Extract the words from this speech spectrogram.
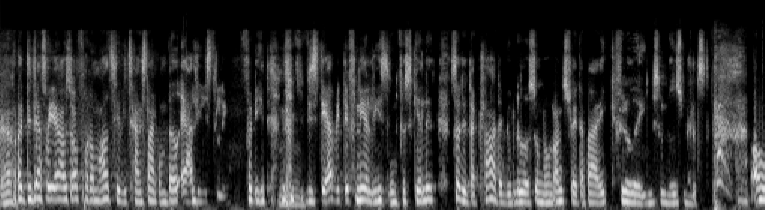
ja. og det er derfor, jeg også opfordrer meget til, at vi tager en snak om, hvad er ligestilling? Fordi mm. hvis det er, at vi definerer ligestilling forskelligt, så er det da klart, at vi lyder som nogle åndssvage, der bare ikke kan finde ud af en som noget som helst. og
